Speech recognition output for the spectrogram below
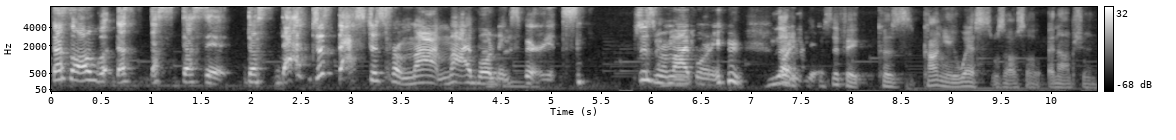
that's all. I'm That's that's that's it. That's that just that's just from my my voting experience. Just from my point. of view. you got to be specific because Kanye West was also an option.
